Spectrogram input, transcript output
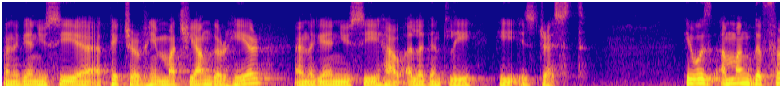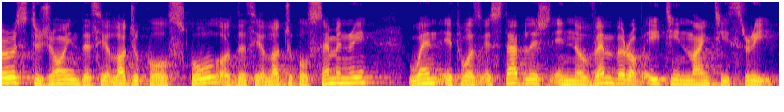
And again, you see a, a, picture of him much younger here, and again, you see how elegantly he is dressed. He was among the first to join the theological school or the theological seminary when it was established in November of 1893.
